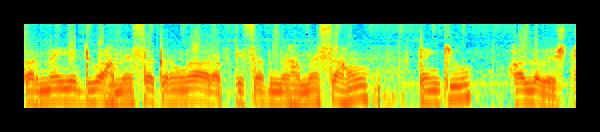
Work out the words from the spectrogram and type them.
और मैं ये दुआ हमेशा करूँगा और आपके साथ मैं हमेशा हूँ। Thank you all the best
